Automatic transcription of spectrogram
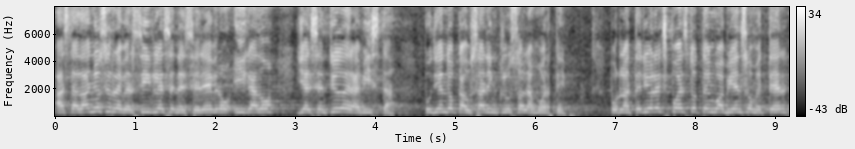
hasta daños irreversibles en el cerebro, hígado y el sentido de la vista, pudiendo causar incluso la muerte. Por lo anterior expuesto, tengo a bien someter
